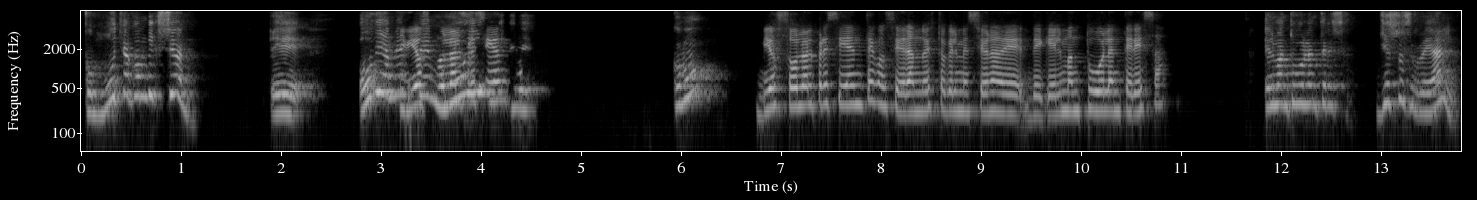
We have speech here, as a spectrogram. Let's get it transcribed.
con mucha convicción. Eh, obviamente. ¿Vio solo al presidente? Eh, ¿Cómo? ¿Vio solo al presidente, considerando esto que él menciona de, que él mantuvo la entereza? Él mantuvo la entereza. Y eso es real.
